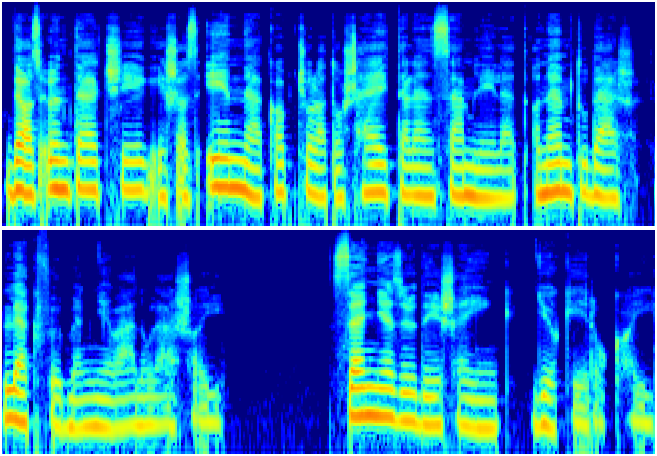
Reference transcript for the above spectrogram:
de az önteltség és az énnel kapcsolatos helytelen szemlélet a nem tudás legfőbb megnyilvánulásai. Szennyeződéseink gyökérokai.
